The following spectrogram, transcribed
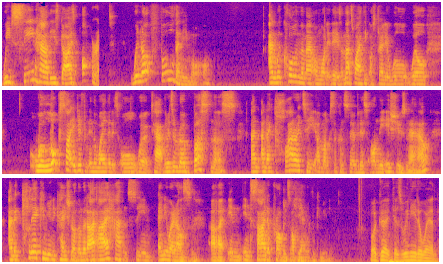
We've seen how these guys operate. We're not fooled anymore and we're calling them out on what it is, and that's why I think Australia will will will look slightly different in the way that it's all worked out. There is a robustness and, and a clarity amongst the conservatives on the issues now, and a clear communication of them that I, I haven't seen anywhere else uh, in inside a province of the Anglican community. Well, good because we need a win.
